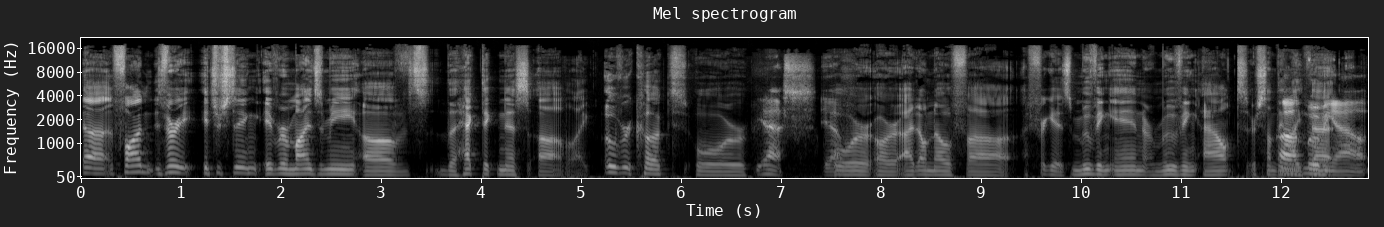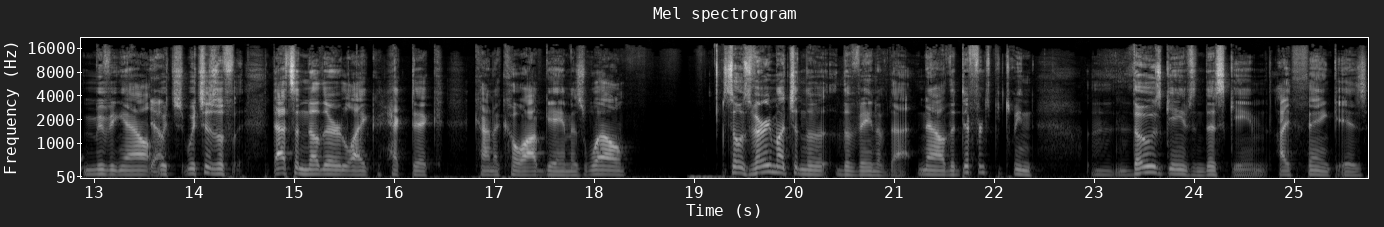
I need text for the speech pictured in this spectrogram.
uh, fun. It's very interesting. It reminds me of the hecticness of like Overcooked or yes, yeah. or or I don't know if uh, I forget it's moving in or moving out or something uh, like moving that. Moving out, moving out, which which is a that's another like hectic kind of co-op game as well. So it's very much in the the vein of that. Now the difference between those games and this game, I think, is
